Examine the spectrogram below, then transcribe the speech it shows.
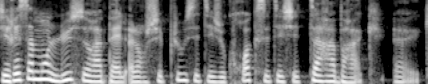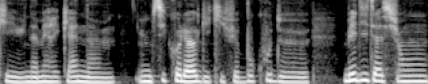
J'ai récemment lu ce rappel, alors je sais plus où c'était, je crois que c'était chez Tara Brach, euh, qui est une américaine, euh, une psychologue et qui fait beaucoup de méditation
